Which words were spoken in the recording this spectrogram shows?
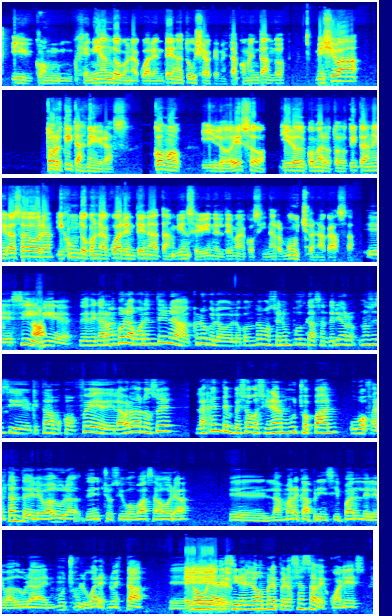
y congeniando con la cuarentena tuya que me estás comentando, me lleva a tortitas negras. ¿Cómo hilo eso? Quiero comer tortitas negras ahora y junto con la cuarentena también se viene el tema de cocinar mucho en la casa. Eh, sí, ¿No? Miguel. Desde que arrancó la cuarentena, creo que lo, lo contamos en un podcast anterior. No sé si el que estábamos con Fede, la verdad no sé. La gente empezó a cocinar mucho pan. Hubo faltante de levadura. De hecho, si vos vas ahora, eh, la marca principal de levadura en muchos lugares no está. Eh, no voy a Eh, decir el nombre, pero ya sabes cuál es.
